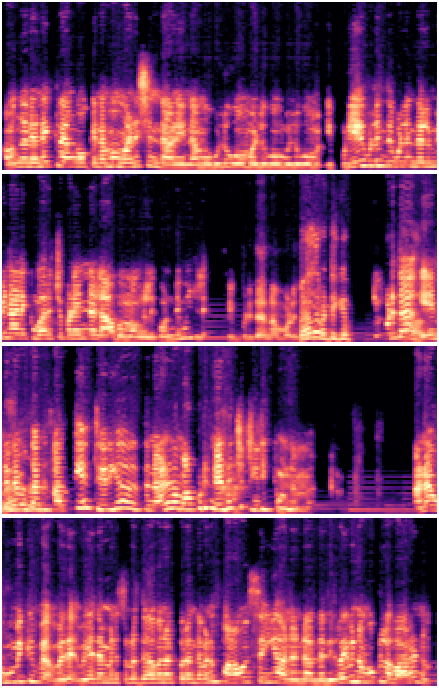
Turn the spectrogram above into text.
அவங்க நினைக்கிறாங்க ஓகே நம்ம மனுஷன் தானே. நம்ம விழுவோம் விழுவோம் விழுவோம். இப்படியே விழுந்து விழுந்து எழும்பி நாளைக்கு மறைச்சு பண்ண என்ன லாபம் அவங்களுக்கு? ஒன்றுமே இல்ல. இப்படிதான் ஆ, ஏன்னா வேற நமக்கு அந்த சத்தியம் தெரியாததுனால நம்ம அப்படி நினைச்சிட்டு இருக்கோம் நம்ம. ஆனா உண்மைக்கு வேதம் என்ன சொல்ல தேவனால் பிறந்தவனும் பாவம் செய்ய அந்த நிறைவு நமக்குள்ள வரணும்.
